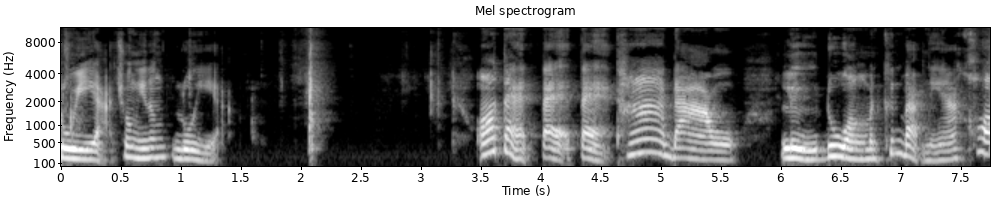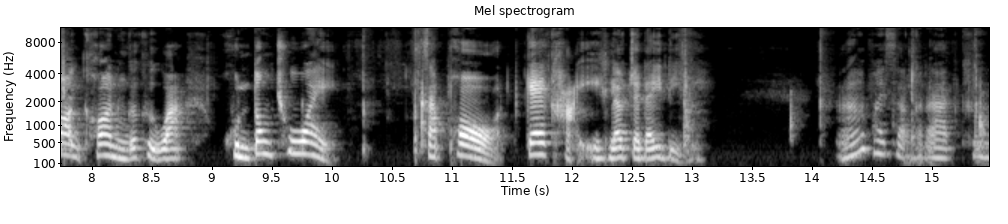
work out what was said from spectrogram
ลุยอะช่วงนี้ต้องลุยอะอ๋อแต่แต่แต่ถ้าดาวหรือดวงมันขึ้นแบบนี้ข้อข้อหนึ่งก็คือว่า คุณต้องช่วยซัพพอร์ตแก้ไขแล้วจะได้ดีอ่าไพ่สังฆราชขึ้น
